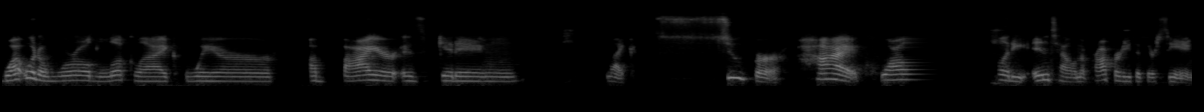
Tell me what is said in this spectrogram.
what would a world look like where a buyer is getting like super high quality intel on the property that they're seeing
